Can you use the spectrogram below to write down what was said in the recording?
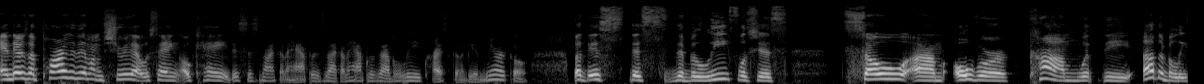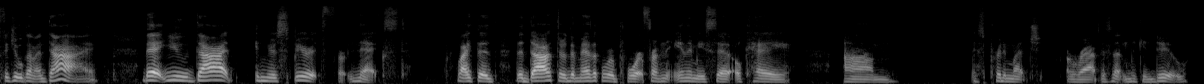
And there's a part of them, I'm sure, that was saying, okay, this is not going to happen. It's not going to happen because I believe Christ is going to be a miracle. But this, this, the belief was just so um, overcome with the other belief that you were going to die that you died in your spirit next. Like the, the doctor, the medical report from the enemy said, okay, um, it's pretty much a wrap. There's nothing we can do.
